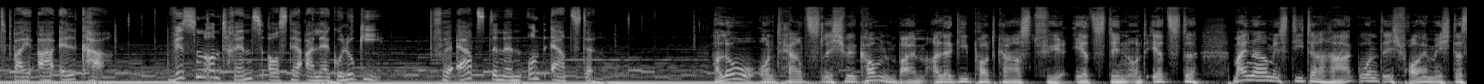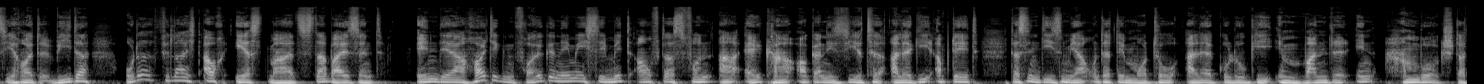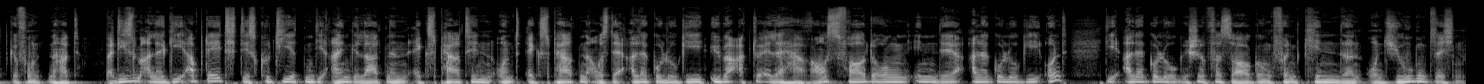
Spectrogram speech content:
Expert bei ALK. Wissen und Trends aus der Allergologie. Für Ärztinnen und Ärzte. Hallo und herzlich willkommen beim Allergie-Podcast für Ärztinnen und Ärzte. Mein Name ist Dieter Haag und ich freue mich, dass Sie heute wieder oder vielleicht auch erstmals dabei sind. In der heutigen Folge nehme ich Sie mit auf das von ALK organisierte Allergie-Update, das in diesem Jahr unter dem Motto Allergologie im Wandel in Hamburg stattgefunden hat. Bei diesem Allergie-Update diskutierten die eingeladenen Expertinnen und Experten aus der Allergologie über aktuelle Herausforderungen in der Allergologie und die allergologische Versorgung von Kindern und Jugendlichen.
